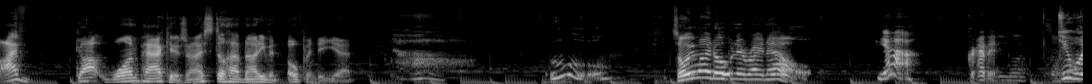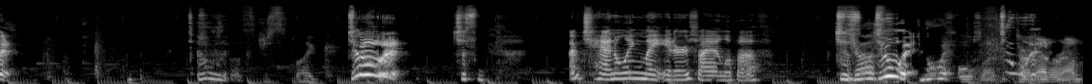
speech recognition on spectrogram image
I've got one package and I still have not even opened it yet. Ooh. So we might open it right now. Yeah. Grab it. Do it. Do it. Just like Do it. Just. I'm channeling my inner Shia LaBeouf. Just, Just do it. do it. Oh, let's Do turn it. that around.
